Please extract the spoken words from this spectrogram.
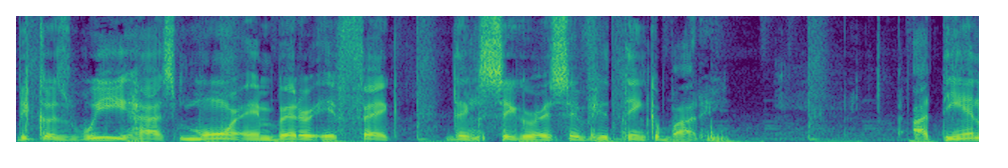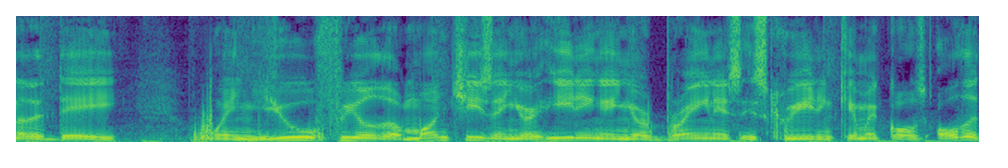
because weed has more and better effect than cigarettes if you think about it. At the end of the day, when you feel the munchies and you're eating and your brain is, is creating chemicals, all the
